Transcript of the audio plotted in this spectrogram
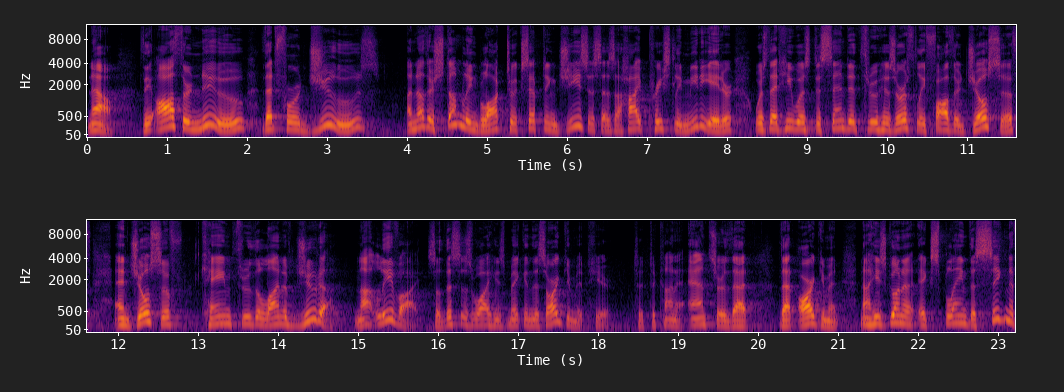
Now, the author knew that for Jews, another stumbling block to accepting Jesus as a high priestly mediator was that he was descended through his earthly father Joseph, and Joseph came through the line of Judah, not Levi. So this is why he's making this argument here, to, to kind of answer that, that argument. Now he's going to explain the, signif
